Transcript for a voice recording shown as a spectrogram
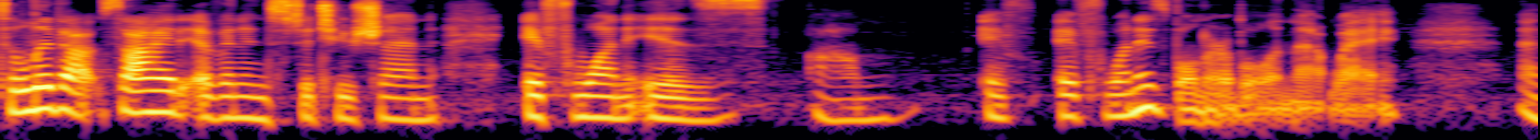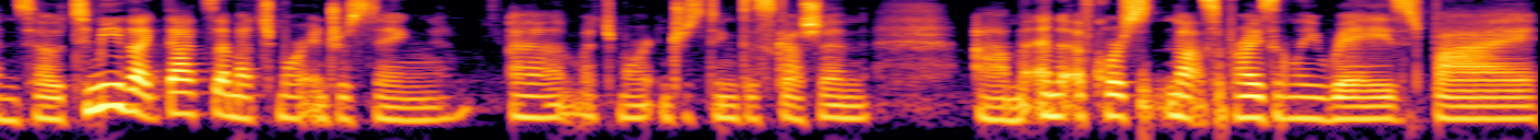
to live outside of an institution if one is, um, if, if one is vulnerable in that way? And so to me, like, that's a much more interesting, uh, much more interesting discussion. Um, and of course, not surprisingly, raised by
